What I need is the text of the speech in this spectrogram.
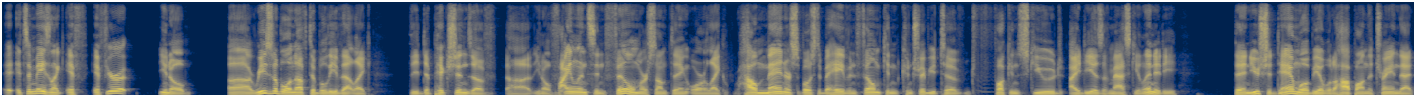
It's amazing like if if you're, you know, uh reasonable enough to believe that like the depictions of uh, you know violence in film or something, or like how men are supposed to behave in film can contribute to fucking skewed ideas of masculinity, then you should damn well be able to hop on the train that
